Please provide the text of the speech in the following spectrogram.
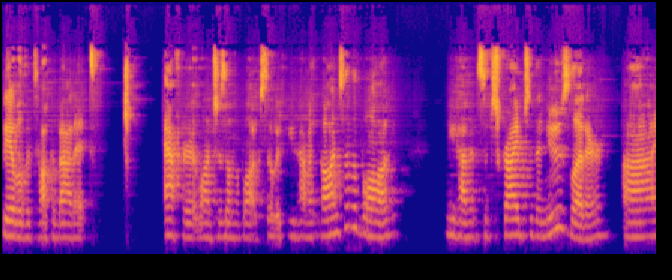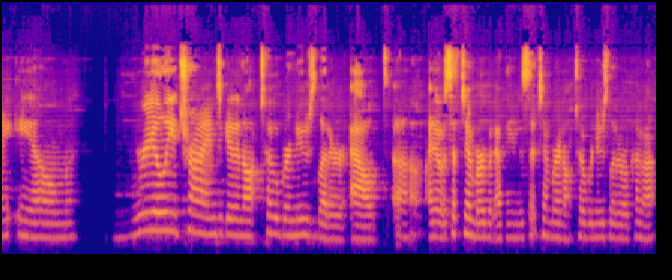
be able to talk about it after it launches on the blog. So if you haven't gone to the blog, you haven't subscribed to the newsletter, I am really trying to get an October newsletter out. Uh, I know it's September, but at the end of September, an October newsletter will come out.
